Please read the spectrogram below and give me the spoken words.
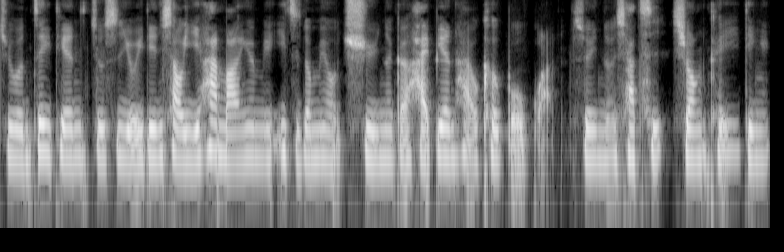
就这一天就是有一点小遗憾吧，因为没一直都没有去那个海边还有科博馆，所以呢，下次希望可以一定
